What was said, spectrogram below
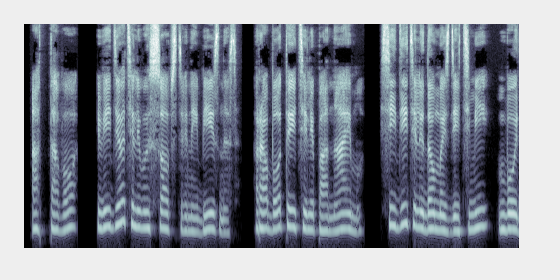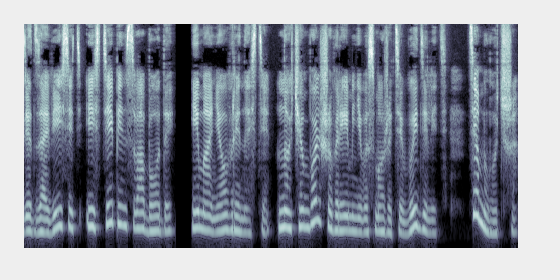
От того, ведете ли вы собственный бизнес, работаете ли по найму, сидите ли дома с детьми, будет зависеть и степень свободы, и маневренности, но чем больше времени вы сможете выделить, тем лучше.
